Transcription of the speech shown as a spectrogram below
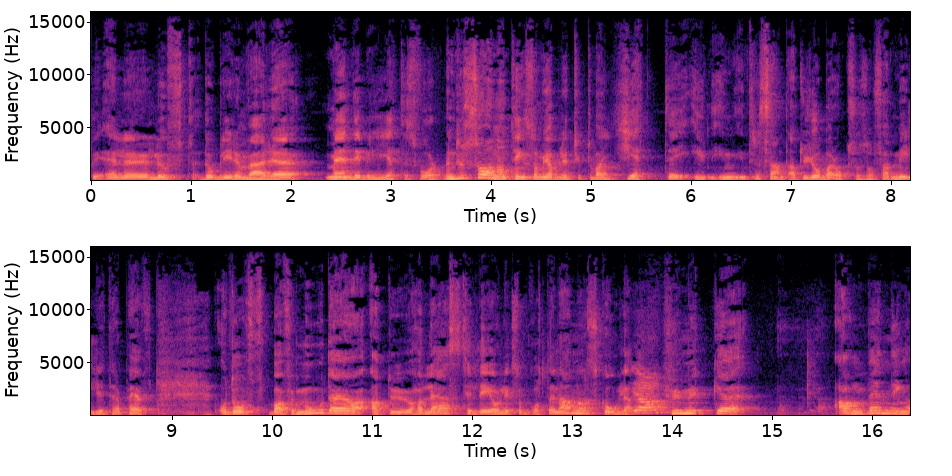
eller luft, då blir den värre. Men det blir jättesvårt. Men du sa någonting som jag tyckte var jätteintressant. Att du jobbar också som familjeterapeut. Och då bara förmodar jag att du har läst till det och liksom gått en annan skola. Ja. Hur mycket användning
